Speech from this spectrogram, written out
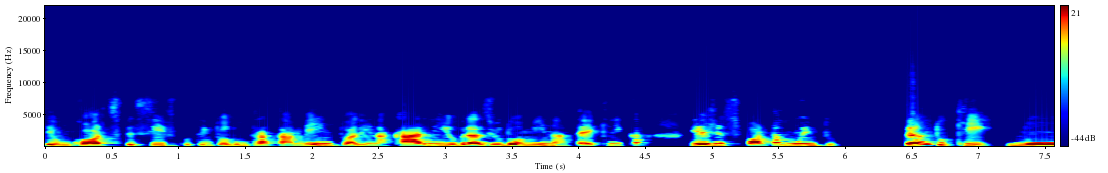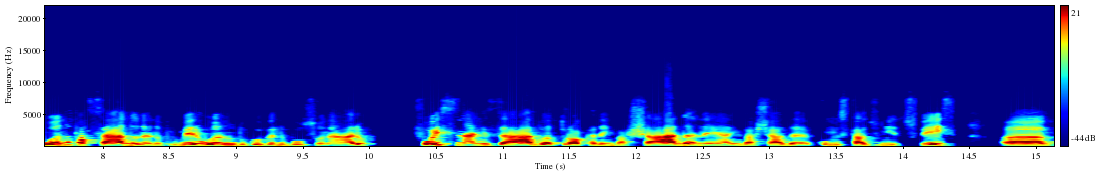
tem um corte específico, tem todo um tratamento ali na carne, e o Brasil domina a técnica e a gente exporta muito. Tanto que no ano passado, né, no primeiro ano do governo Bolsonaro, foi sinalizado a troca da embaixada, né, a embaixada, como os Estados Unidos fez, uh,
